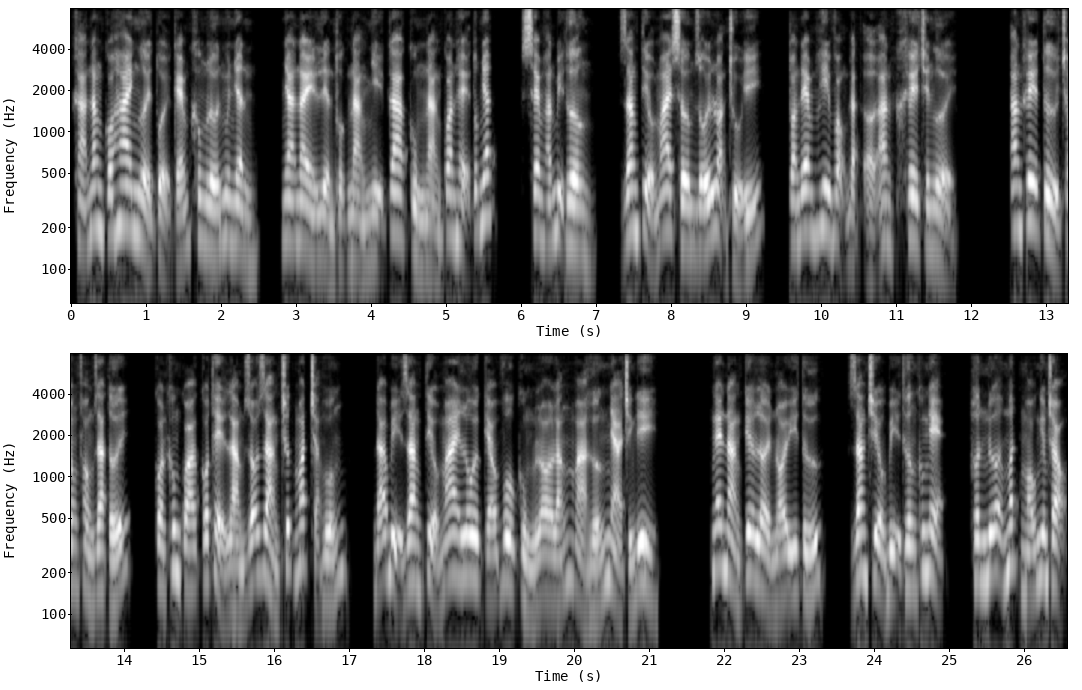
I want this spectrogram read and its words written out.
Khả năng có hai người tuổi kém không lớn nguyên nhân, nhà này liền thuộc nàng nhị ca cùng nàng quan hệ tốt nhất, xem hắn bị thương, Giang Tiểu Mai sớm rối loạn chủ ý, toàn đem hy vọng đặt ở An Khê trên người. An Khê từ trong phòng ra tới, còn không quá có thể làm rõ ràng trước mắt trạng huống, đã bị Giang Tiểu Mai lôi kéo vô cùng lo lắng mà hướng nhà chính đi. Nghe nàng kia lời nói ý tứ, Giang Triều bị thương không nhẹ, hơn nữa mất máu nghiêm trọng.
